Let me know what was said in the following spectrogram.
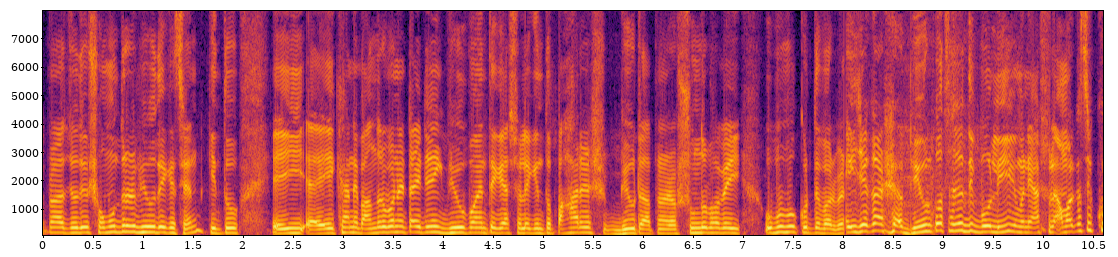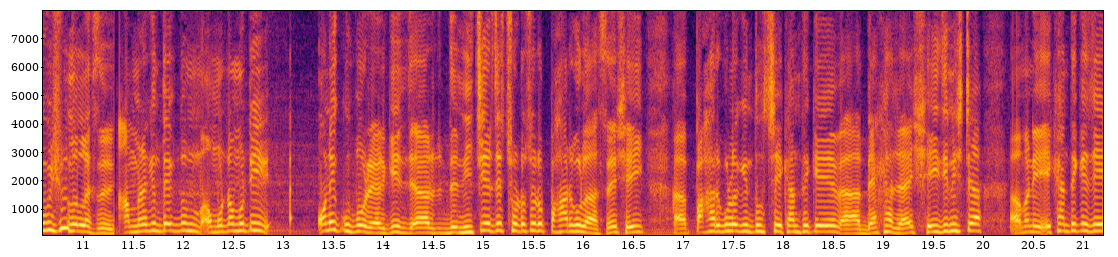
আপনারা যদিও সমুদ্রের ভিউ দেখেছেন, কিন্তু এই, এখানে বান্দরবনের টাইটানিক ভিউ পয়েন্ট থেকে আসলে কিন্তু পাহাড়ের ভিউটা আপনারা সুন্দরভাবেই উপভোগ করতে পারবেন। এই জায়গার ভিউর কথা যদি বলি মানে আসলে আমার কাছে খুবই সুন্দর লাগছে। আমরা কিন্তু একদম মোটামুটি অনেক উপরে আর কি নিচের যে ছোট ছোট পাহাড়গুলো আছে, সেই পাহাড়গুলো কিন্তু হচ্ছে এখান থেকে দেখা যায়। সেই জিনিসটা মানে এখান থেকে যে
